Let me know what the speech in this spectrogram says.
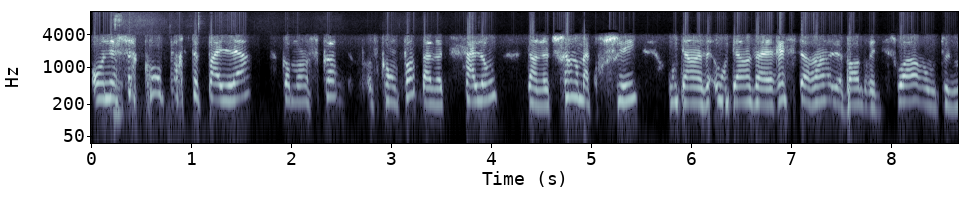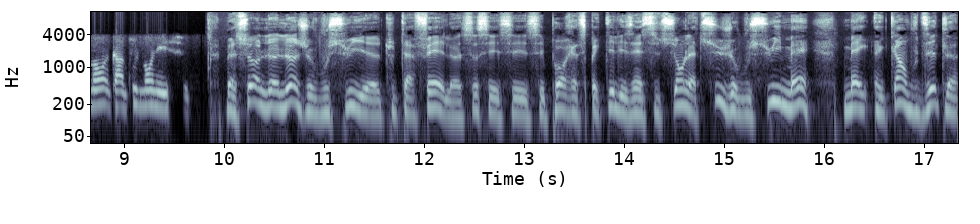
On ne se comporte pas là comme on se comporte dans notre salon, dans notre chambre à coucher ou dans, ou dans un restaurant le vendredi soir où tout le monde, quand tout le monde est sous. Bien ça, là, je vous suis euh, tout à fait. Là. Ça, c'est, c'est, pas respecter les institutions là-dessus. Je vous suis, mais, mais euh, quand vous dites, là,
